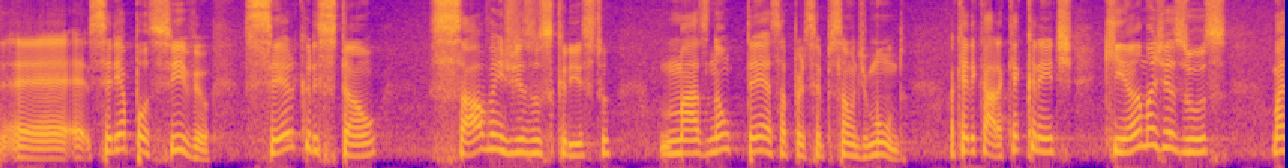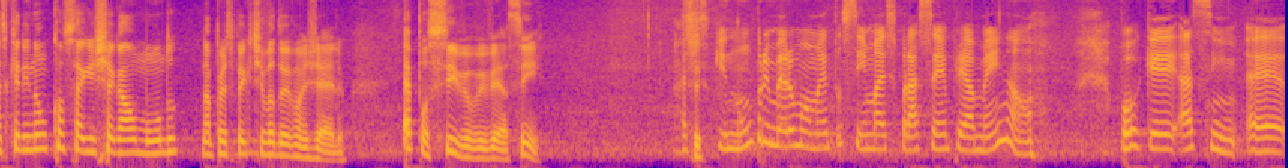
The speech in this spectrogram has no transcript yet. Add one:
é, seria possível ser cristão, salvo em Jesus Cristo, mas não ter essa percepção de mundo? Aquele cara que é crente, que ama Jesus, mas que ele não consegue enxergar o mundo na perspectiva do Evangelho. É possível viver assim? Acho que num primeiro momento sim, mas para sempre amém não. Porque, assim, é,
